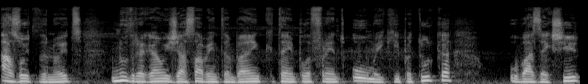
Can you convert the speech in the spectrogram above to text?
às 8 da noite, no Dragão, e já sabem também que têm pela frente ou uma equipa turca o Basekshir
